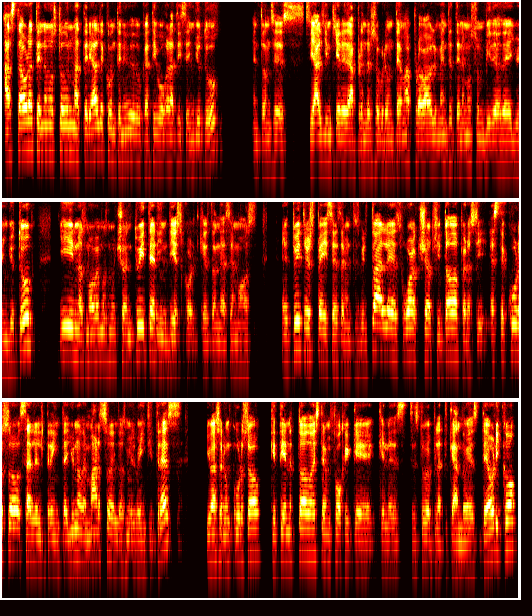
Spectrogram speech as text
Hasta ahora tenemos todo un material de contenido educativo gratis en YouTube entonces, si alguien quiere aprender sobre un tema, probablemente tenemos un video de ello en YouTube y nos movemos mucho en Twitter y en Discord, que es donde hacemos eh, Twitter Spaces, eventos virtuales, workshops y todo. Pero sí, este curso sale el 31 de marzo del 2023 y va a ser un curso que tiene todo este enfoque que, que les estuve platicando. Es teórico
